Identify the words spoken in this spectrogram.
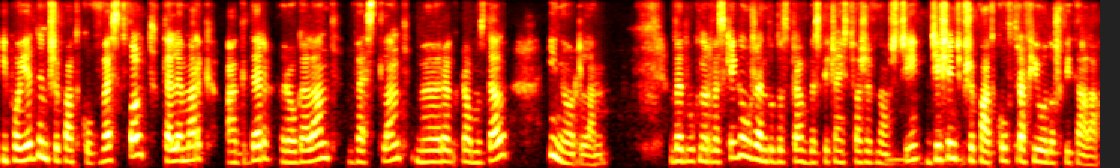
i po jednym przypadku w Westfold, Telemark, Agder, Rogaland, Westland, Møre Romsdal i Norland. Według Norweskiego Urzędu do Spraw Bezpieczeństwa Żywności 10 przypadków trafiło do szpitala.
